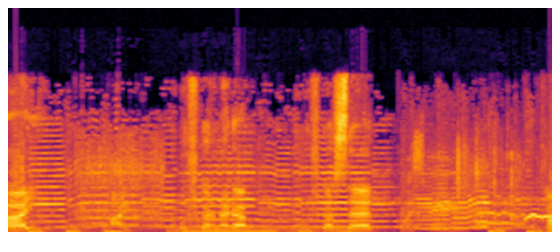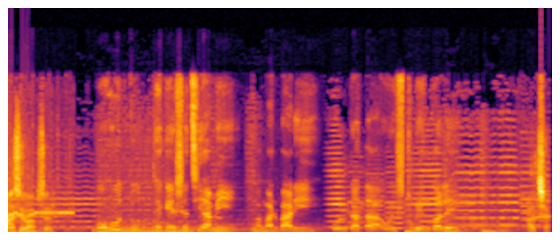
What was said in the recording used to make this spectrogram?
হাই हाय নমস্কার ম্যাডাম নমস্কার স্যার कहाँ से हो आप सर বহু দূর থেকে এসেছি আমি আমার বাড়ি কলকাতা ওয়েস্ট বেঙ্গলে अच्छा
